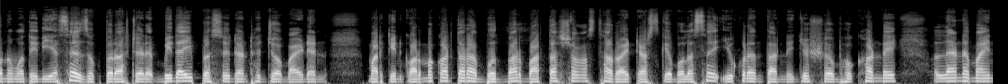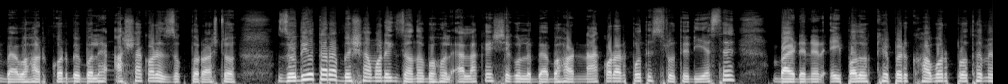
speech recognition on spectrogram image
অনুমতি দিয়েছে যুক্তরাষ্ট্রের বিদায়ী প্রেসিডেন্ট জো বাইডেন। মার্কিন কর্মকর্তারা বুধবার বার্তা সংস্থা রয়টার্সকে বলেছে, ইউক্রেন তার নিজস্ব ভূখণ্ডে ল্যান্ডমাইন ব্যবহার করবে বলে আশা করে যুক্তরাষ্ট্র। যদিও তারা বেসামরিক জনবহুল এলাকায় সেগুলো ব্যবহার না করার প্রতিশ্রুতি দিয়েছে, বাইডেনের এই পদক্ষেপের খবর প্রথমে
